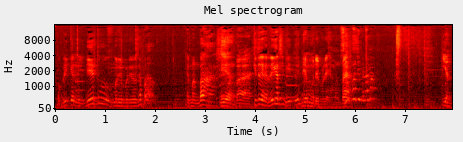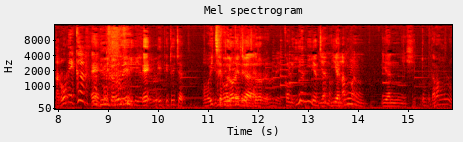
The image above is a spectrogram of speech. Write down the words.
Pabrikan nih. Dia tuh model-model siapa? Herman Bas. Iya. Bas. Kita dengar-dengar sih begitu. Dia model-model Herman Bas. Siapa dia nama? Ian Tarore kah? Eh, deh. Iya, eh Tarore. itu itu Icat. Oh, Icat. Tarore, Oh, Icat. Tarore. Kalau Ian nih Ian Ian. Ian. Hmm, Ian itu pertama dulu.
